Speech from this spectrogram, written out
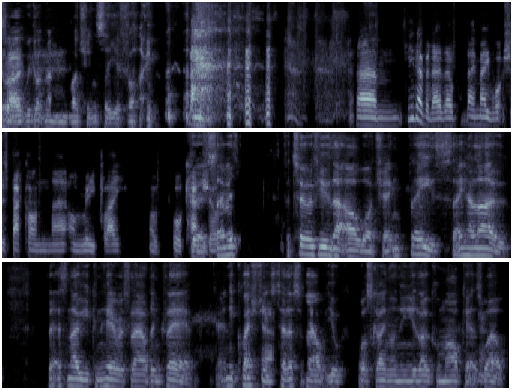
So, right, we got no watching, so you're fine. um, you never know; They'll, they may watch us back on uh, on replay or, or catch Good. up. So, if, for two of you that are watching, please say hello let us know you can hear us loud and clear. Any questions? Yeah. Tell us about you what's going on in your local market as yeah. well.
